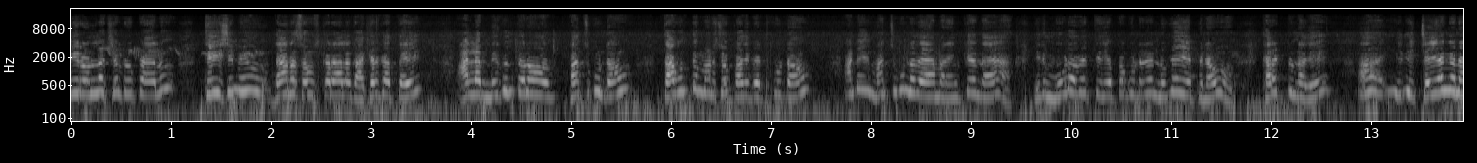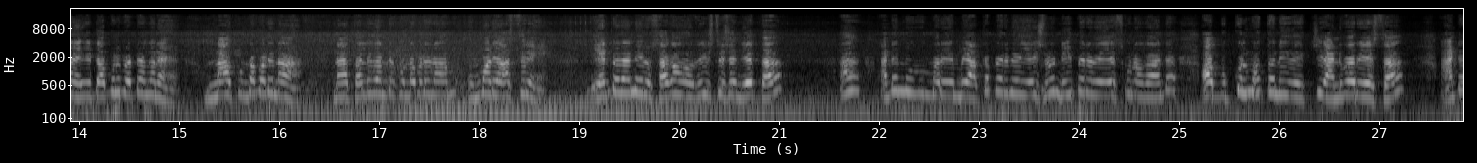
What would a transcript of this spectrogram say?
ఈ రెండు లక్షల రూపాయలు తీసి మేము దాన సంస్కారాలకు అక్కడికొస్తాయి అలా మిగులుతనం పంచుకుంటాం. తగులుతే మనిషి పది పెట్టుకుంటాం. అంటే ఇది మంచిగున్నదా మరి ఇంకేందా? ఇది మూడో వ్యక్తి చెప్పకుండానే నువ్వే చెప్పినావు. కరెక్ట్ ఉన్నది. ఇది చేయంగానే ఈ డబ్బులు పెట్టంగానే నాకు ఉండబడిన నా తల్లిదండ్రికి ఉండబడిన ఉమ్మడి ఆస్తిని వెంటనే నేను సగం రిజిస్ట్రేషన్ చేస్తా. అంటే నువ్వు మరి మీ అక్క పేరు మీద చేసినావు నీ పేరు మీద వేసుకున్నావు అంటే ఆ బుక్కులు మొత్తం నీకు ఇచ్చి అనివార్య చేస్తా. అంటే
